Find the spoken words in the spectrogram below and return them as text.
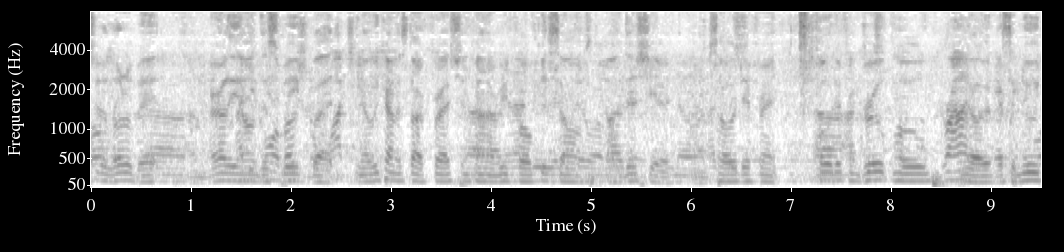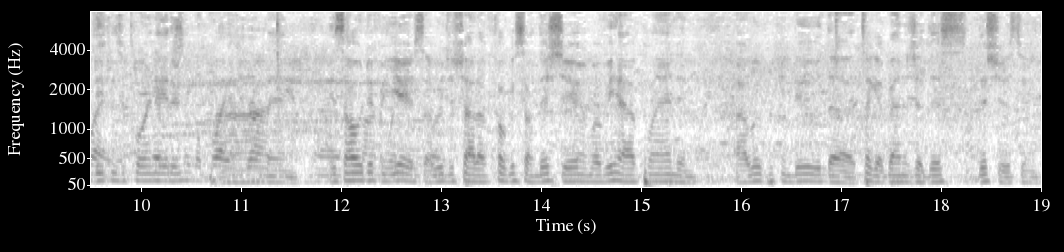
a little bit um, early on this week, but you know we kind of start fresh and kind of refocus on, on this year. Um, it's a whole different, whole different group. Who you know it's a new defensive coordinator, um, and it's a whole different year. So we just try to focus on this year and what we have planned and uh, what we can do to take advantage of this this year's team.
